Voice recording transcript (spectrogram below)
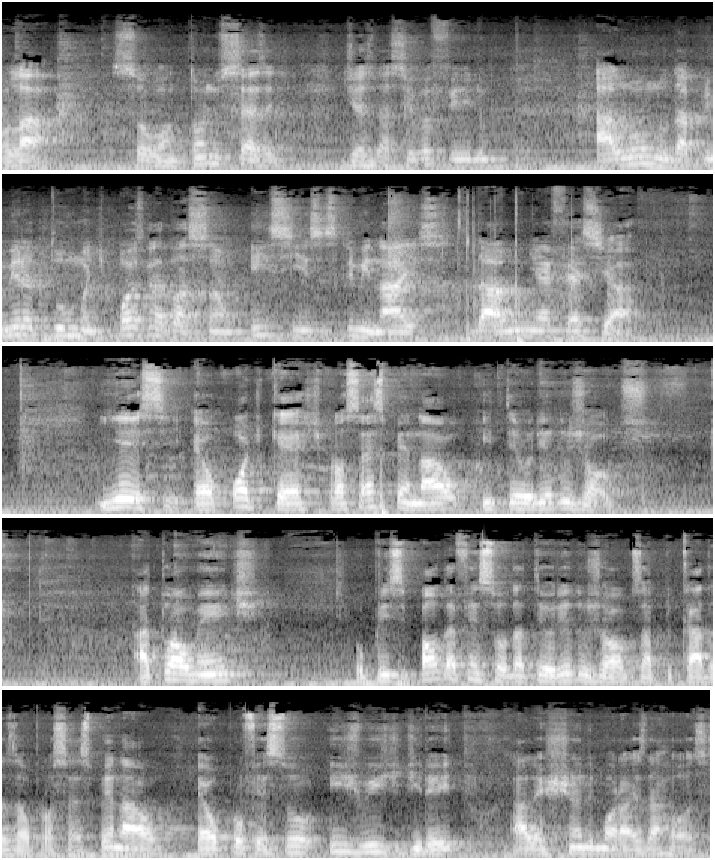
Olá, sou Antônio César Dias da Silva Filho, aluno da primeira turma de pós-graduação em Ciências Criminais da UniFSA. E esse é o podcast Processo Penal e Teoria dos Jogos. Atualmente, o principal defensor da teoria dos jogos aplicadas ao processo penal é o professor e juiz de direito Alexandre Moraes da Rosa,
